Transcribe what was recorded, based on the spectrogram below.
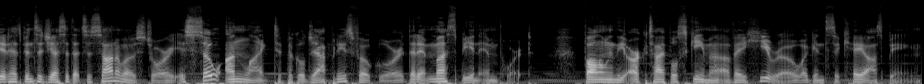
it has been suggested that Susanoo's story is so unlike typical Japanese folklore that it must be an import, following the archetypal schema of a hero against a chaos being.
